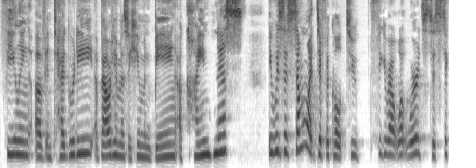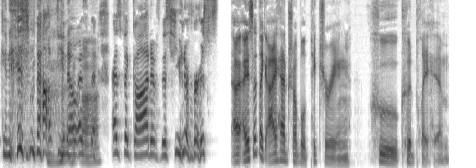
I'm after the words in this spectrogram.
feeling of integrity about him as a human being a kindness it was a somewhat difficult to figure out what words to stick in his mouth you know as uh-huh. the as the god of this universe I, I said like I had trouble picturing who could play him.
